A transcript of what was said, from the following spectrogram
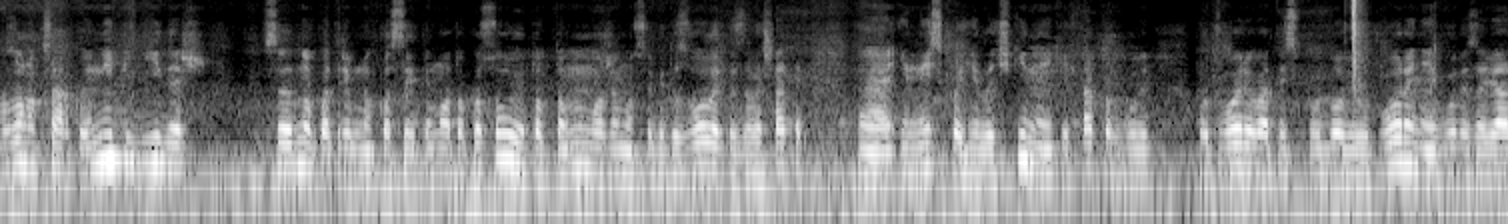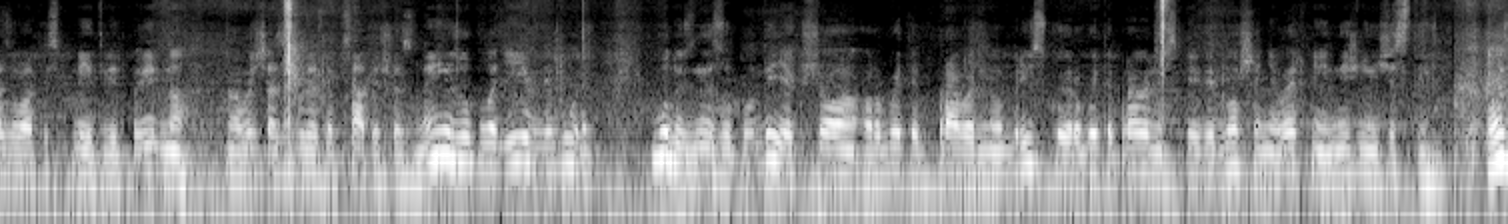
газоноксаркою не підійдеш, все одно потрібно косити мотокосою, тобто ми можемо собі дозволити залишати е, і низько гілочки, на яких також будуть утворюватись плодові утворення і буде зав'язуватись плід. Відповідно, ви зараз будете писати, що знизу плодів не буде. Будуть знизу плоди, якщо робити правильну обрізку і робити правильне співвідношення верхньої і нижньої частини. Ось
